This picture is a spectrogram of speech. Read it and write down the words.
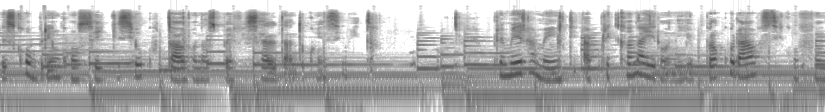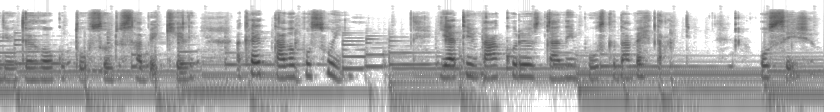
descobrir um conceito que se ocultava na superficialidade do conhecimento. Primeiramente, aplicando a ironia, procurava-se confundir o interlocutor sobre o saber que ele acreditava possuir e ativar a curiosidade em busca da verdade, ou seja,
